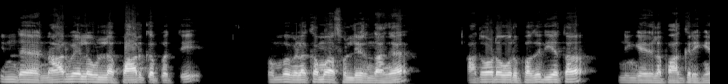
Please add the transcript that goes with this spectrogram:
இந்த நார்வேல உள்ள பார்க்கை பத்தி ரொம்ப விளக்கமாக சொல்லியிருந்தாங்க. அதோட ஒரு பகுதியை தான் நீங்கள் இதில் பார்க்குறீங்க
